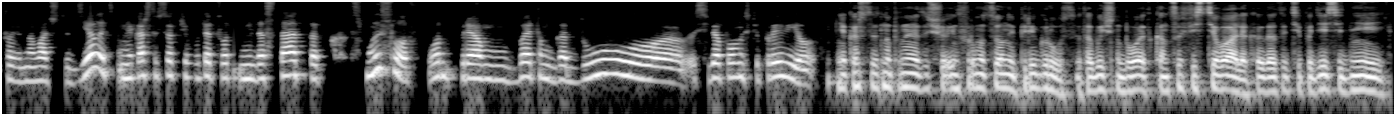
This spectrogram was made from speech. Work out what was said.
кто виноват, что делать. Мне кажется, все-таки вот этот вот недостаток смыслов, он прям в этом году себя полностью проявил. Мне кажется, это напоминает еще информационный перегруз. Это обычно бывает к концу фестиваля, когда ты типа 10 дней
